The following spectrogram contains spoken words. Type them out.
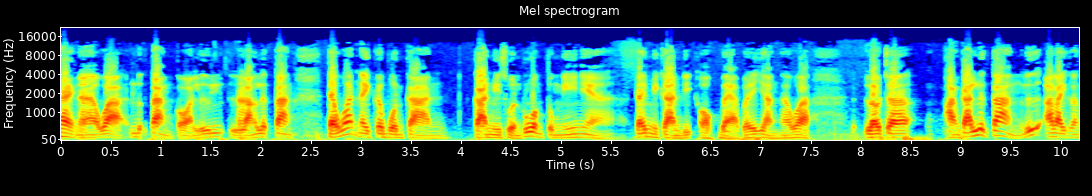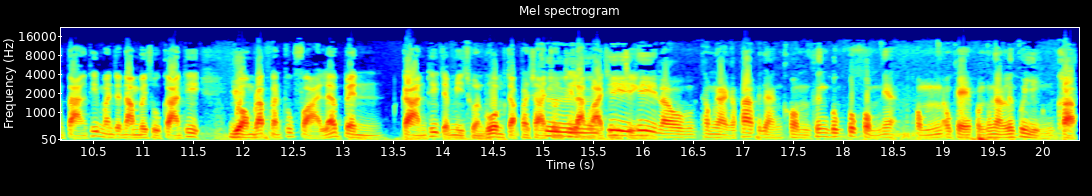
ใช่ครับนะว่าเลือกตั้งก่อนหรือหลังเลือกตั้ง แต่ว่าในกระบวนการการมีส่วนร่วมตรงนี้เนี่ยได้มีการออกแบบไว้หรือยังฮะว่า เราจะผ่านการเลือกตั้ง หรืออะไรต่างๆ ที่มันจะนำไปสู่การที่ยอมรับกันทุกฝ่าย แล้วเป็นการที่จะมีส่วนร่วมจากประชาชนที่หลากหลายจที่ริงที่เราทำงานกับภาคประชาสังคม ซึ่งพวกพวกผมเนี่ยผมโอเคผมทำงานเรื่องผู้หญิงครับ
